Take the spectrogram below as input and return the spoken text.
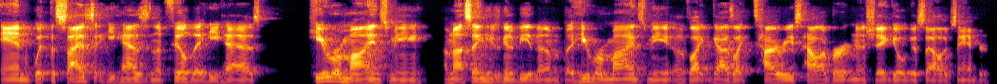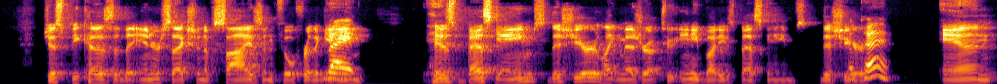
and with the size that he has and the field that he has, he reminds me. I'm not saying he's going to be them, but he reminds me of like guys like Tyrese Halliburton and Shai Gilgeous-Alexander, just because of the intersection of size and feel for the game. Right. His best games this year like measure up to anybody's best games this year. Okay. And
